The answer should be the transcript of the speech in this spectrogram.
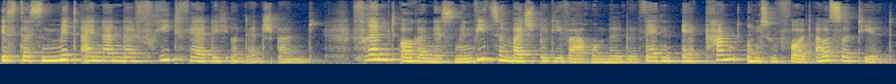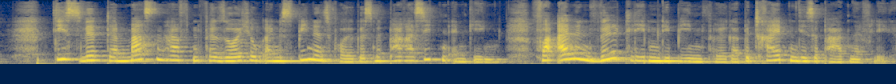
ist das Miteinander friedfertig und entspannt. Fremdorganismen wie zum Beispiel die Varummilbe werden erkannt und sofort aussortiert. Dies wirkt der massenhaften Verseuchung eines Bienenvolkes mit Parasiten entgegen. Vor allem wildlebende Bienenvölker betreiben diese Partnerpflege.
